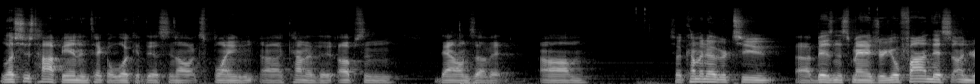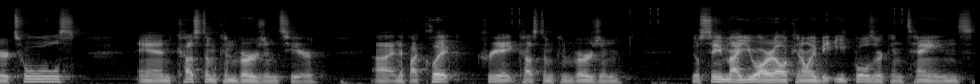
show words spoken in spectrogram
let's just hop in and take a look at this and I'll explain uh, kind of the ups and downs of it. Um, so coming over to uh, Business Manager, you'll find this under Tools and Custom Conversions here. Uh, and if I click Create Custom Conversion, you'll see my URL can only be equals or contains.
